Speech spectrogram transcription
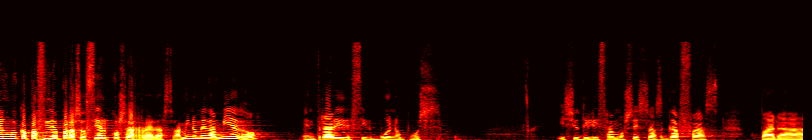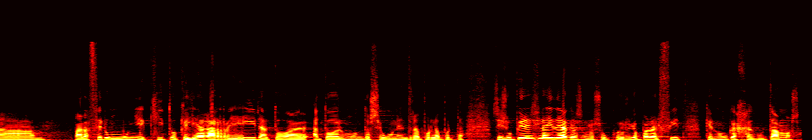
tengo capacidad para asociar cosas raras. A mí no me da miedo entrar y decir, bueno, pues, ¿y si utilizamos esas gafas para, hacer un muñequito que le haga reír a, a, todo el mundo según entra por la puerta? Si supierais la idea que se nos ocurrió para el FIT, que nunca ejecutamos,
